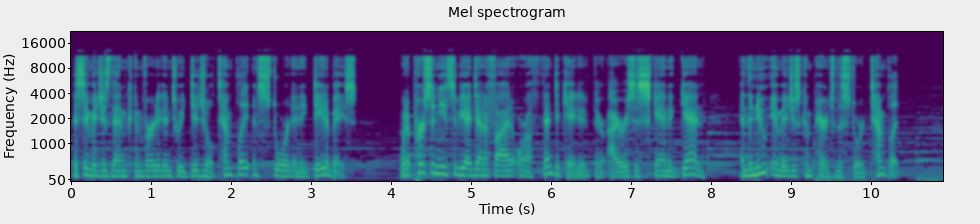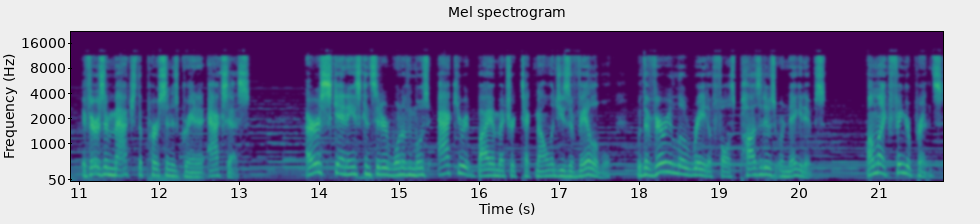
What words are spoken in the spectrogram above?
This image is then converted into a digital template and stored in a database. When a person needs to be identified or authenticated, their iris is scanned again, and the new image is compared to the stored template. If there is a match, the person is granted access. Iris scanning is considered one of the most accurate biometric technologies available, with a very low rate of false positives or negatives. Unlike fingerprints,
